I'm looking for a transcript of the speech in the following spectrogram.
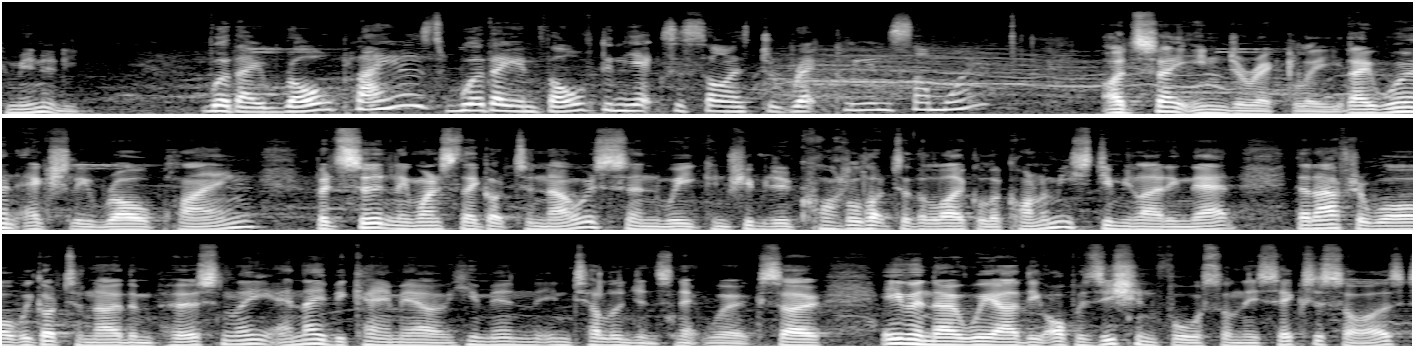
community. Were they role players? Were they involved in the exercise directly in some way? I'd say indirectly. They weren't actually role playing, but certainly once they got to know us and we contributed quite a lot to the local economy, stimulating that, that after a while we got to know them personally and they became our human intelligence network. So even though we are the opposition force on this exercise,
